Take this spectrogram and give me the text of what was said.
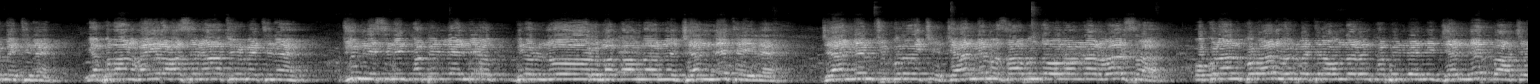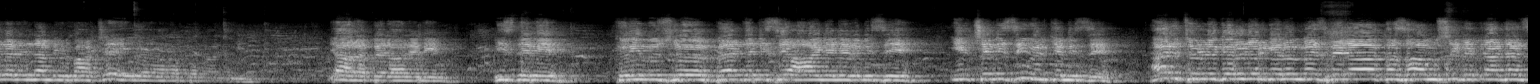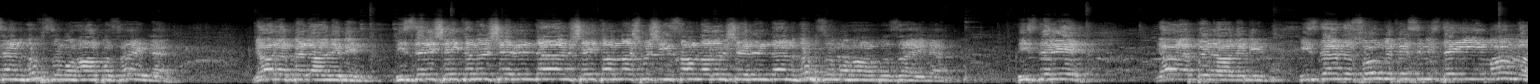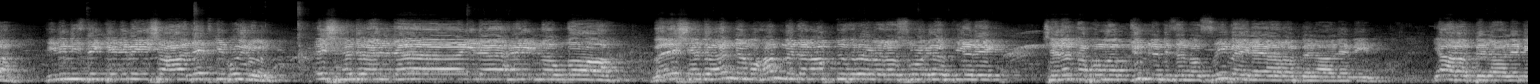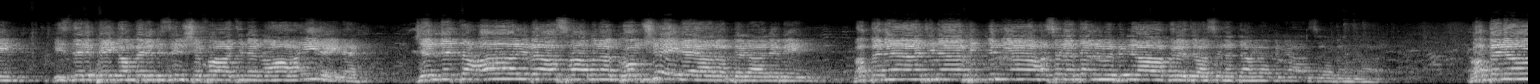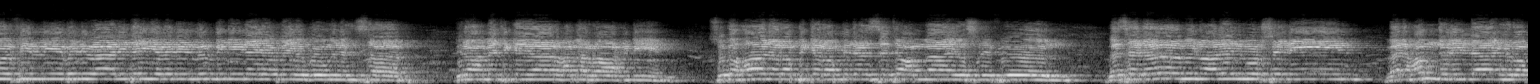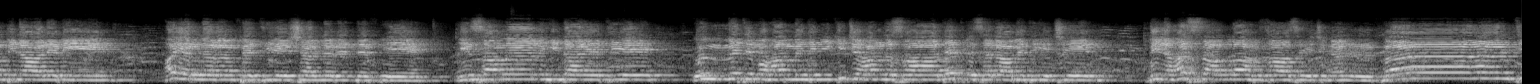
hürmetine, yapılan hayır hasenat hürmetine, cümlesinin kabirlerini bir nur makamlarını cennet eyle. Cehennem çukuru için, cehennem azabında olanlar varsa, okunan Kur'an hürmetine onların kabirlerini cennet bahçelerinden bir bahçe eyle ya Rabbel Alemin. Ya Rabbel Alemin bizleri, köyümüzü, beldemizi, ailelerimizi, ilçemizi, ülkemizi her türlü görünür görünmez bela, kaza, musibetlerden sen hıfzı muhafaza eyle. Ya Rabbel Alemin bizleri şeytanın şerrinden, şeytanlaşmış insanların şerrinden hıfzı muhafaza eyle. Bizleri Ya Rabbel Alemin bizler de son nefesimizde imanla dilimizde kelime-i şehadet ki buyurun. Eşhedü en la ilahe illallah ve eşhedü enne Muhammeden abduhu ve resulüh diyerek çene kapamak cümlemize nasip eyle ya Rabbel Alemin. Ya Rabbel Alemin bizleri Peygamberimizin şefaatine nail eyle. Cennette al ve ashabına komşu eyle ya Rabbel Alemin. Rabbena atina fid dünya haseneten ve fil ahireti haseneten ve qina azabennar. Rabbena ufir li ve li valideyye ve lil mu'minine yevme yevme hisab. Birahmetike ya Erhamer Rahimin. Sübhane Rabbike Rabbil İzzeti Amma Yasifun ve selamun alel murselin velhamdülillahi Rabbil Alemin. Hayırların fethi, şerlerin defi, insanlığın hidayeti, ümmeti Muhammed'in iki cihanda saadet ve selameti için bilhassa Allah rızası için El Fatiha.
